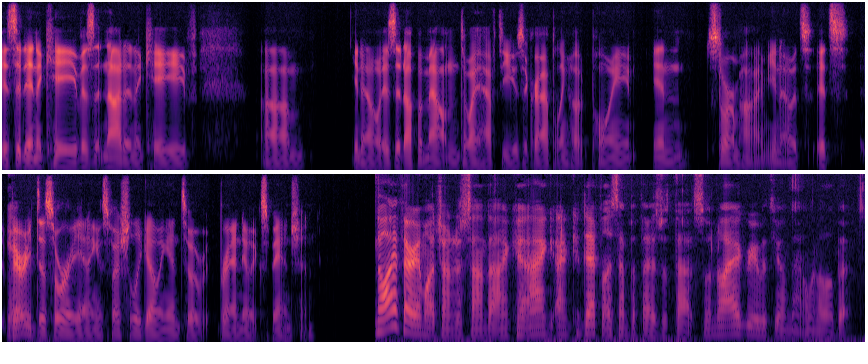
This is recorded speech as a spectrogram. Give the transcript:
is it in a cave? Is it not in a cave? Um, you know, is it up a mountain? Do I have to use a grappling hook point in Stormheim? You know, it's it's Yeah. very disorienting, especially going into a brand new expansion. No, I very much understand that. I can I, I can definitely sympathize with that. So no, I agree with you on that one a little bit.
